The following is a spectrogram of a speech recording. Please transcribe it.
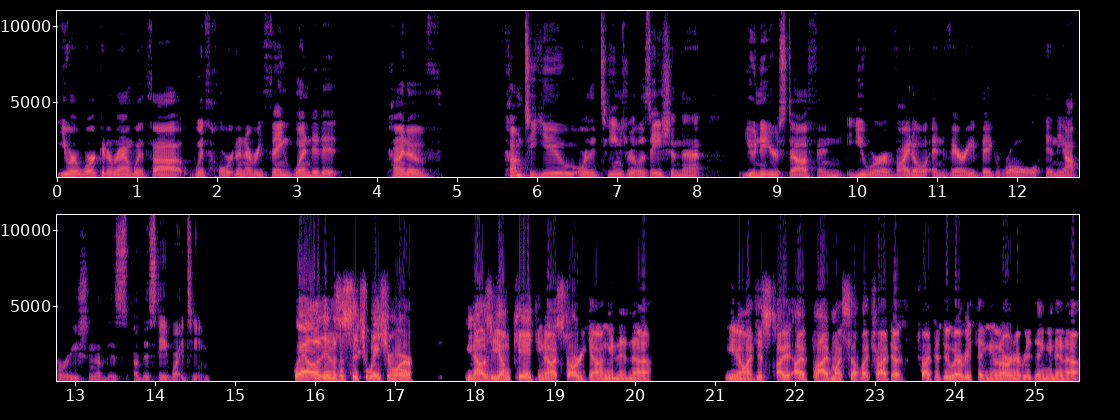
you were working around with uh with Horton and everything. When did it kind of come to you or the team's realization that you knew your stuff and you were a vital and very big role in the operation of this of this statewide team? Well, it was a situation where, you know, I was a young kid. You know, I started young, and then, uh, you know, I just I, I applied myself. I tried to tried to do everything and learn everything, and then, uh,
